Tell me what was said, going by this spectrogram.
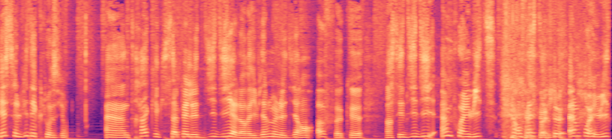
qui est celui d'Éclosion. Un track qui s'appelle Didi. Alors, il vient de me le dire en off que c'est Didi 1.8. En fait, le 1.8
